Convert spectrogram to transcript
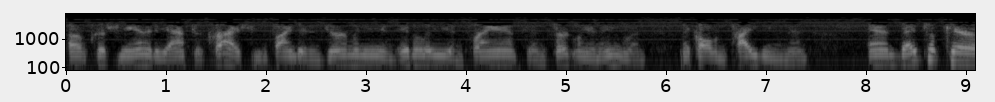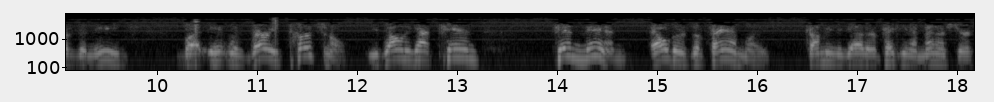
of Christianity after Christ. You can find it in Germany and Italy and France and certainly in England. They call them tithing men. and they took care of the needs, but it was very personal. You've only got 10, 10 men, elders of families, coming together, picking a minister,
